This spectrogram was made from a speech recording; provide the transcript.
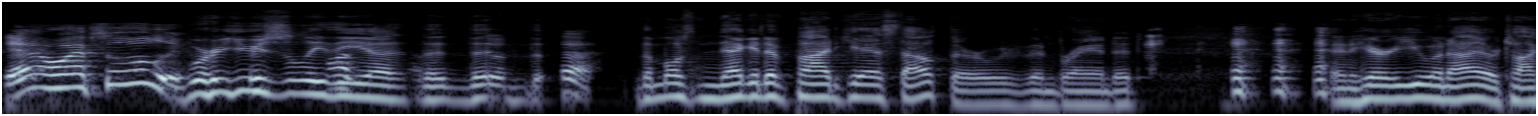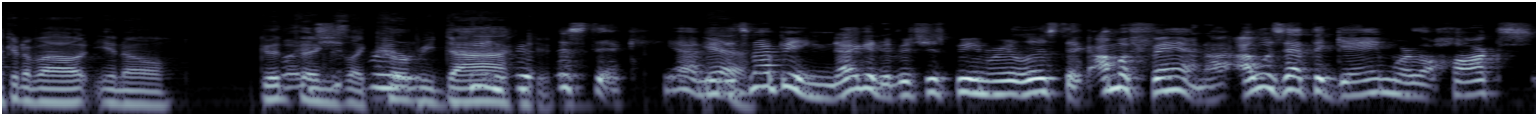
Yeah. Oh, absolutely. We're usually the uh, the the, the, Yeah. the most negative podcast out there. We've been branded, and here you and I are talking about you know good things like real- Kirby Dach. Realistic. Yeah, I mean, Yeah. it's not being negative. It's just being realistic. I'm a fan. I, I was at the game where the Hawks,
